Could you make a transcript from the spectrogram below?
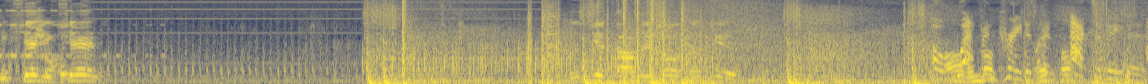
Yüksel yüksel. Hızlı tamirde ol. Weapon crate has been activated.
